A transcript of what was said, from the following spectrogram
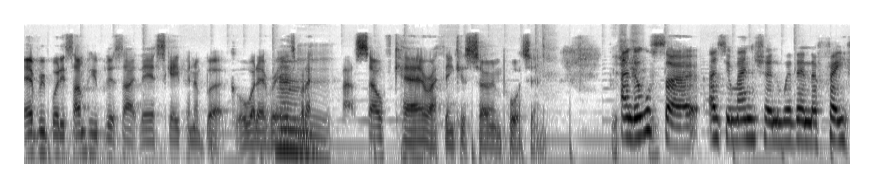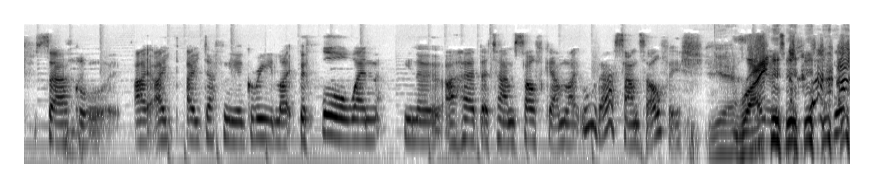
everybody some people it's like they're escaping a book or whatever it is but I Mm. think that self-care i think is so important It's and true. also as you mentioned within the faith circle I, I i definitely agree like before when you know i heard the term self-care i'm like oh that sounds selfish Yeah. right what,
